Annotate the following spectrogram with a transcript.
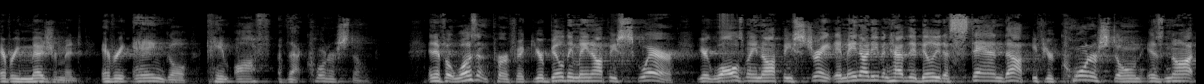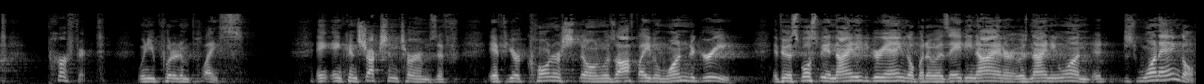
every measurement, every angle came off of that cornerstone. And if it wasn't perfect, your building may not be square. Your walls may not be straight. It may not even have the ability to stand up if your cornerstone is not perfect when you put it in place. In, in construction terms, if, if your cornerstone was off by even one degree, if it was supposed to be a 90 degree angle, but it was 89 or it was 91, it, just one angle,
